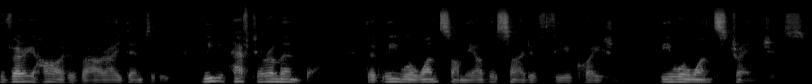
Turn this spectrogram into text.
the very heart of our identity. We have to remember that we were once on the other side of the equation. We were once strangers.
